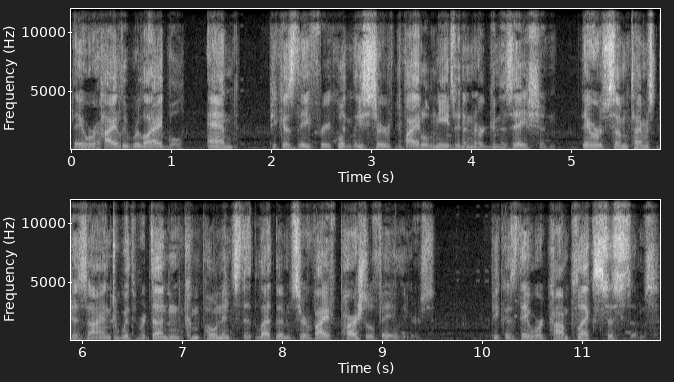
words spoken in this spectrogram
They were highly reliable, and, because they frequently served vital needs in an organization, they were sometimes designed with redundant components that let them survive partial failures. Because they were complex systems,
